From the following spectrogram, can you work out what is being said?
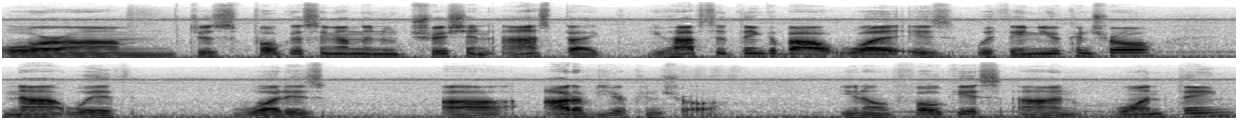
Or um, just focusing on the nutrition aspect. You have to think about what is within your control not with what is uh, out of your control. You know, focus on one thing,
